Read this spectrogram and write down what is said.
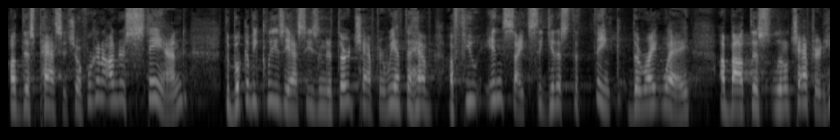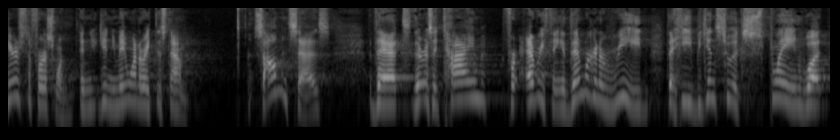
of this passage. So, if we're going to understand the book of Ecclesiastes in the third chapter, we have to have a few insights to get us to think the right way about this little chapter. And here's the first one. And again, you may want to write this down. Solomon says that there is a time for everything. And then we're going to read that he begins to explain what,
